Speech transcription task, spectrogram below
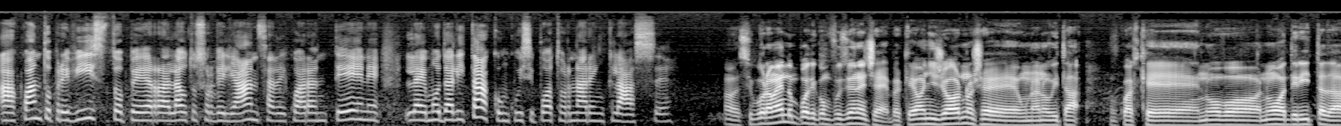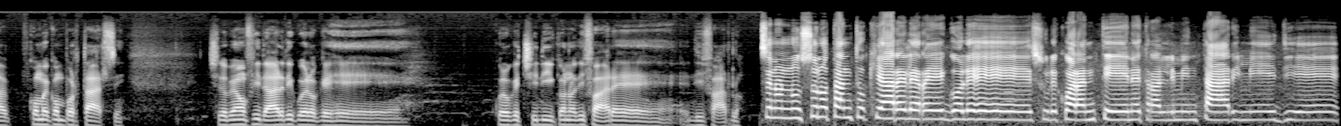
a quanto previsto per l'autosorveglianza, le quarantene, le modalità con cui si può tornare in classe? sicuramente un po' di confusione c'è perché ogni giorno c'è una novità, qualche nuovo, nuova diritta da come comportarsi. Ci dobbiamo fidare di quello che, quello che ci dicono di fare e di farlo. Se non, non sono tanto chiare le regole sulle quarantene tra elementari, medie,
